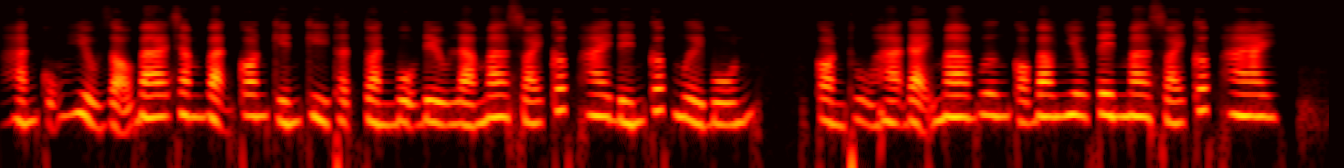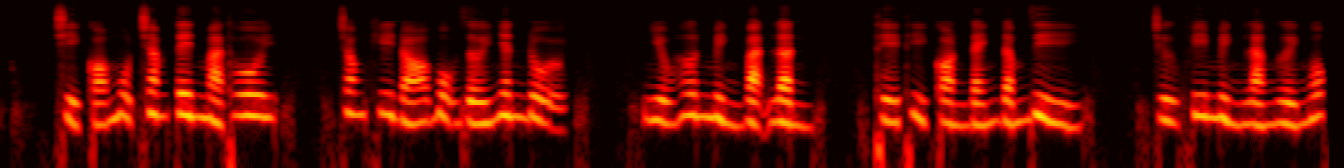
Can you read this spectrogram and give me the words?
hắn cũng hiểu rõ 300 vạn con kiến kỳ thật toàn bộ đều là ma soái cấp 2 đến cấp 14. Còn thủ hạ đại ma vương có bao nhiêu tên ma soái cấp 2? Chỉ có 100 tên mà thôi. Trong khi đó bộ giới nhân đội nhiều hơn mình vạn lần. Thế thì còn đánh đấm gì? Trừ phi mình là người ngốc.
